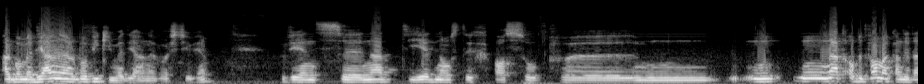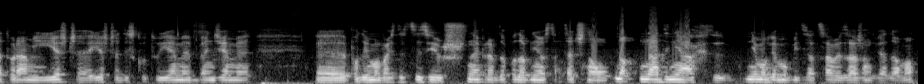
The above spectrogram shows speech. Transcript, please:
albo medialne, albo wikimedialne właściwie. Więc nad jedną z tych osób, nad obydwoma kandydaturami jeszcze, jeszcze dyskutujemy, będziemy podejmować decyzję już najprawdopodobniej ostateczną. No, na dniach, nie mogę mówić za cały zarząd, wiadomo,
